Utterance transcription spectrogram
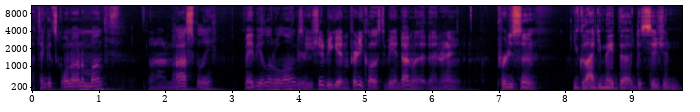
I think it's going on a month, Going on a month. possibly, maybe a little longer. So you should be getting pretty close to being done with it then, right? Pretty soon. You glad you made the decision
